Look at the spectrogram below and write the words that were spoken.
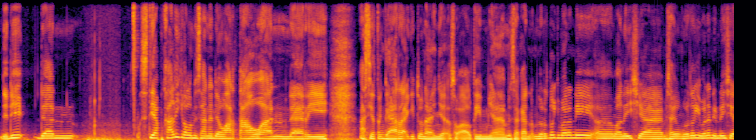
Jadi dan setiap kali kalau misalnya ada wartawan dari Asia Tenggara gitu nanya soal timnya, misalkan menurut lo gimana nih eh, Malaysia, misalnya menurut lo gimana nih Indonesia,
